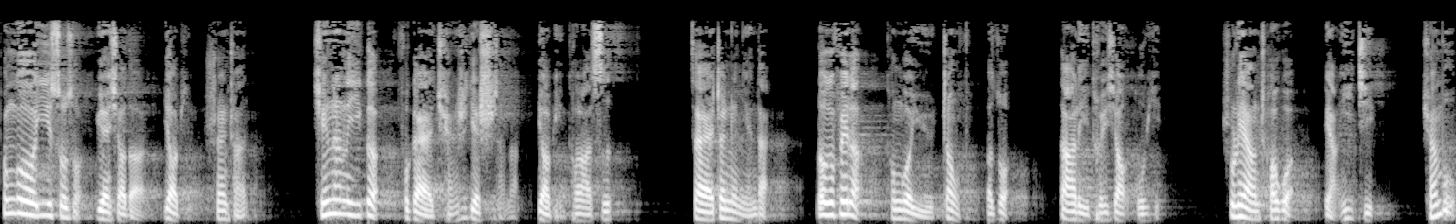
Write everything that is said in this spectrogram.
通过一所所院校的药品宣传，形成了一个覆盖全世界市场的药品托拉斯。在战争年代，洛克菲勒通过与政府合作，大力推销毒品，数量超过两亿剂，全部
